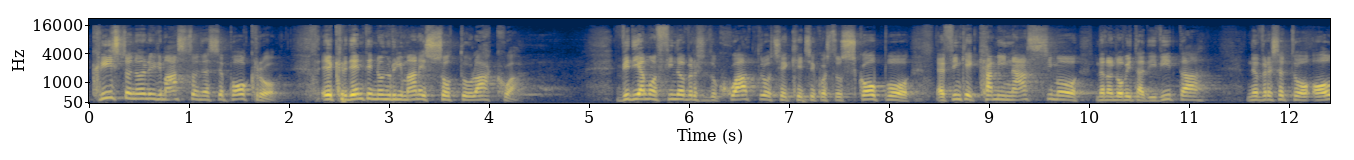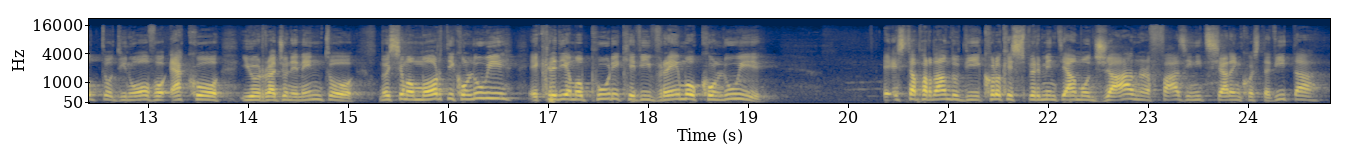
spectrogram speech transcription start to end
Cristo non è rimasto nel sepolcro e il credente non rimane sotto l'acqua. Vediamo fino al versetto 4 c'è, che c'è questo scopo affinché camminassimo nella novità di vita, nel versetto 8 di nuovo ecco il ragionamento, noi siamo morti con lui e crediamo pure che vivremo con lui. E sta parlando di quello che sperimentiamo già in una fase iniziale in questa vita.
